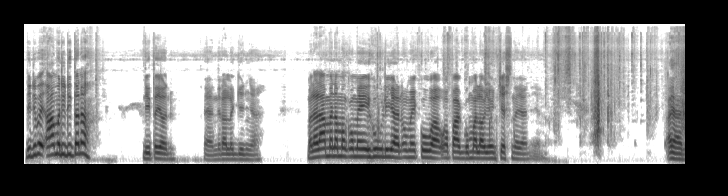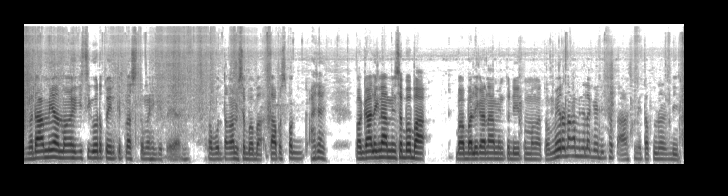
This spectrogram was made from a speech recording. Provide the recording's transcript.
Di, di ba? Ah, di na. Dito yon Ayan, nilalagyan niya. Malalaman naman kung may huli yan o may kuha kapag gumalaw yung chest na yan. Ayan. Ayan, madami yan. Mga siguro 20 plus to mahigit. Ayan. Papunta kami sa baba. Tapos pag, ayan, pag galing namin sa baba, babalikan namin to dito mga to. Meron na kami nilagay dito sa taas. May tatlo na dito.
